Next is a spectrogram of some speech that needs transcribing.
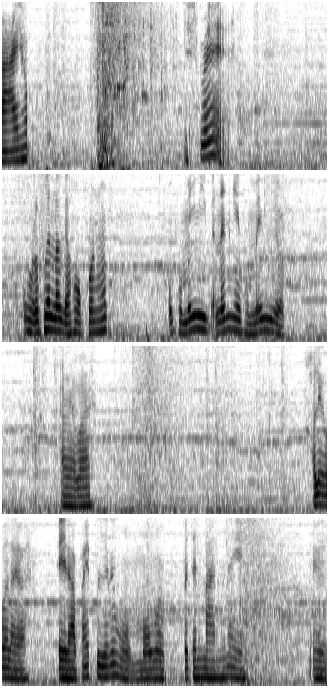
ตายครับเอสแม่โอ้แล้วเพื่อนเราเหลือหกคนครับโอ้ผมไม่มีแบบนั้นไงผมไม่มีแบบอะไรวะเขาเรียกว่าอะไรวะ ไอ้ดาบป้ายปืนนะผมมองแบบประจันบานไม่ได้ไงเออ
